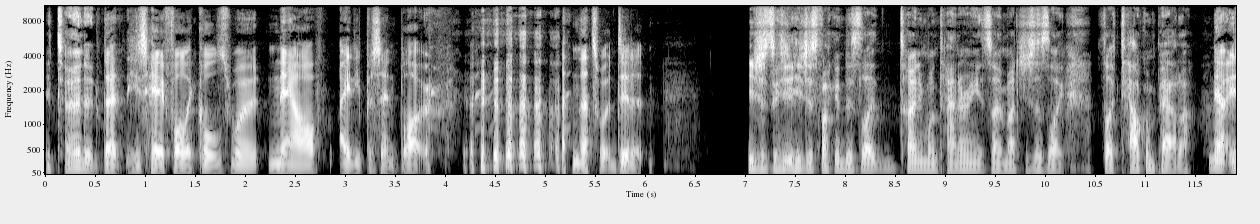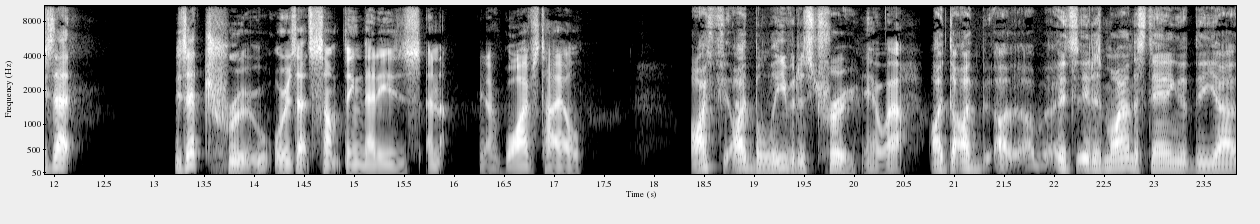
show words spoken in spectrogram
it turned it. that his hair follicles were now 80% blow. and that's what did it. He just he just fucking just like Tony Montanaing it so much. It's just like it's like talcum powder. Now, is that is that true, or is that something that is an you know wives' tale? i believe it is true. Yeah, wow. I, I- I- it's it is my understanding that the uh,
